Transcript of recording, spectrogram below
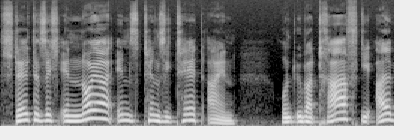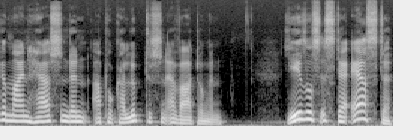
stellte sich in neuer Intensität ein und übertraf die allgemein herrschenden apokalyptischen Erwartungen. Jesus ist der Erste,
